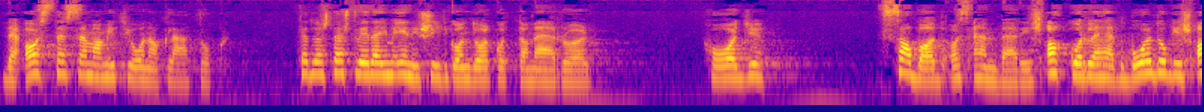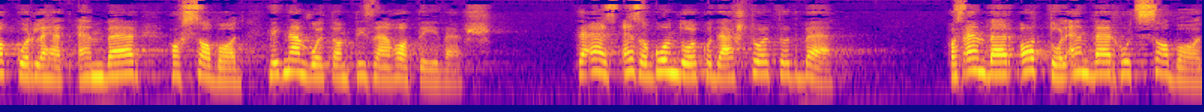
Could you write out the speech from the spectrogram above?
de azt teszem, amit jónak látok. Kedves testvéreim, én is így gondolkodtam erről, hogy Szabad az ember, és akkor lehet boldog, és akkor lehet ember, ha szabad. Még nem voltam 16 éves. De ez, ez a gondolkodás töltött be. Az ember attól ember, hogy szabad.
